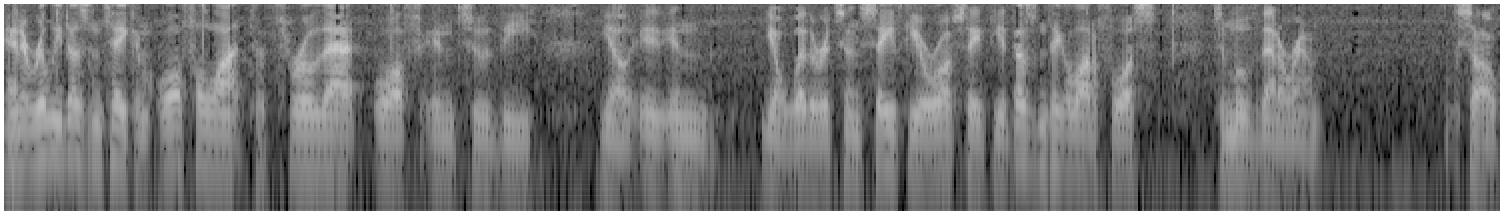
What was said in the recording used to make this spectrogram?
And it really doesn't take an awful lot to throw that off into the, you know, in, in you know, whether it's in safety or off safety, it doesn't take a lot of force to move that around. So,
